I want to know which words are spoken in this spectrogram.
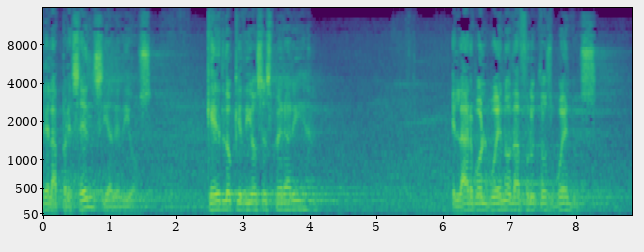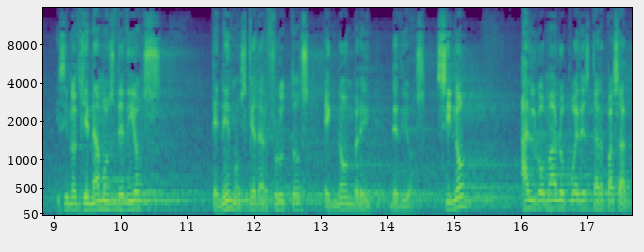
de la presencia de Dios. ¿Qué es lo que Dios esperaría? El árbol bueno da frutos buenos. Y si nos llenamos de Dios, tenemos que dar frutos en nombre de Dios. Si no, algo malo puede estar pasando.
